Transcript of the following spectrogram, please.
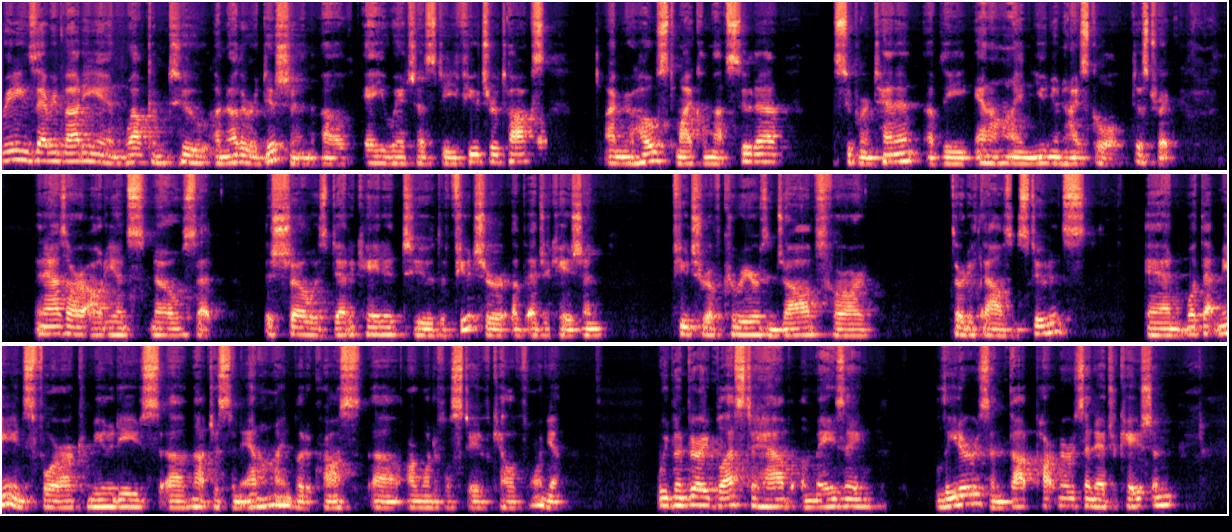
Greetings, everybody, and welcome to another edition of AUHSD Future Talks. I'm your host, Michael Matsuda, Superintendent of the Anaheim Union High School District. And as our audience knows, that this show is dedicated to the future of education, future of careers and jobs for our 30,000 students, and what that means for our communities, uh, not just in Anaheim, but across uh, our wonderful state of California. We've been very blessed to have amazing leaders and thought partners in education,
